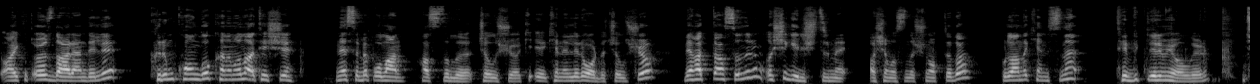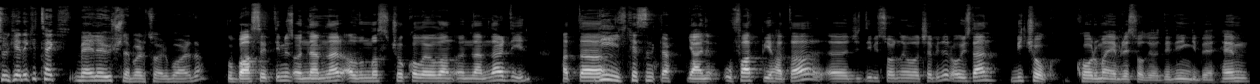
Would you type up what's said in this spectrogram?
Aykut, Özdarendeli Kırım Kongo kanamalı ateşi ne sebep olan hastalığı çalışıyor. E, Keneleri orada çalışıyor. Ve hatta sanırım aşı geliştirme aşamasında şu noktada. Buradan da kendisine tebriklerimi yolluyorum. Türkiye'deki tek BL3 laboratuvarı bu arada. Bu bahsettiğimiz önlemler alınması çok kolay olan önlemler değil. Hatta Değil kesinlikle. yani ufak bir hata e, ciddi bir soruna yol açabilir. O yüzden birçok koruma evresi oluyor. Dediğin gibi hem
